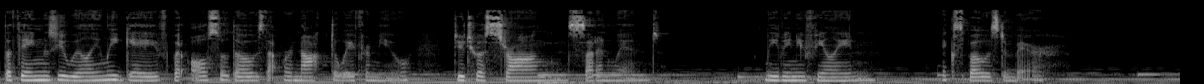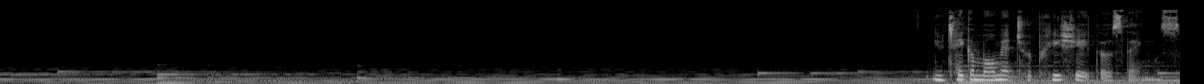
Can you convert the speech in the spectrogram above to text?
the things you willingly gave, but also those that were knocked away from you due to a strong, sudden wind, leaving you feeling exposed and bare. You take a moment to appreciate those things.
